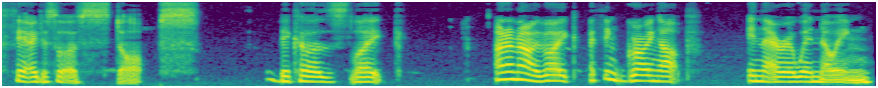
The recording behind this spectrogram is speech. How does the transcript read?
Theo just sort of stops because, like, I don't know, like, I think growing up in the area where knowing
